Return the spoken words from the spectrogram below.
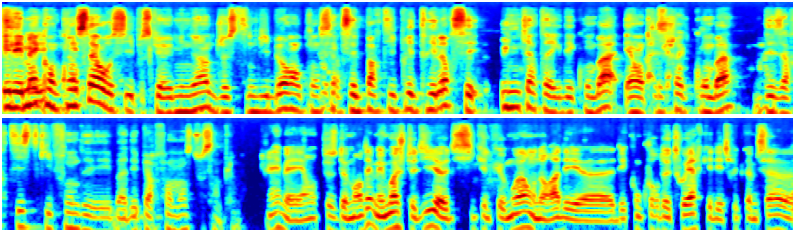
Et les mecs Et- en concert aussi, parce que mine Justin Bieber en concert, c'est le parti pris de thriller, c'est une carte avec des combats, et entre chaque combat, des artistes qui font des, bah, des performances tout simplement. ouais, mais on peut se demander. Mais moi, je te dis, euh, d'ici quelques mois, on aura des, euh, des concours de twerk et des trucs comme ça euh,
